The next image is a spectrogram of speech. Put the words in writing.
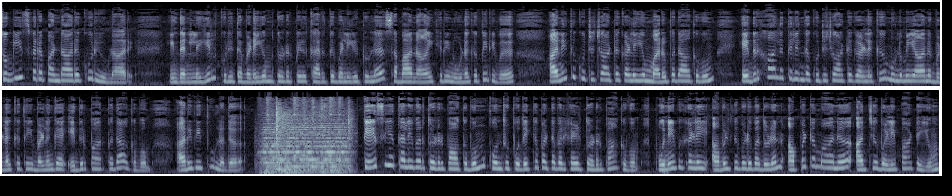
சுகீஸ்வர பண்டார கூறியுள்ளார். இந்த நிலையில் குறித்த விடயம் தொடர்பில் கருத்து வெளியிட்டுள்ள சபாநாயகரின் ஊடகப் பிரிவு அனைத்து குற்றச்சாட்டுகளையும் மறுப்பதாகவும் எதிர்காலத்தில் இந்த குற்றச்சாட்டுகளுக்கு முழுமையான விளக்கத்தை வழங்க எதிர்பார்ப்பதாகவும் அறிவித்துள்ளது. தேசிய தலைவர் தொடர்பாகவும் கொன்று புதைக்கப்பட்டவர்கள் தொடர்பாகவும் புனைவுகளை அவிழ்த்து விடுவதுடன் அப்பட்டமான அச்ச வெளிப்பாட்டையும்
